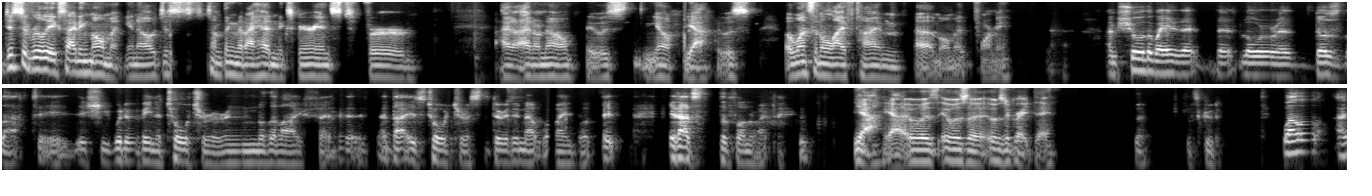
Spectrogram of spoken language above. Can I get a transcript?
just a really exciting moment you know just something that i hadn't experienced for i, I don't know it was you know yeah it was a once in a lifetime uh, moment for me i'm sure the way that that laura does that she would have been a torturer in another life uh, that is torturous to do it in that way but it it adds the fun right yeah, yeah, it was it was a it was a great day. Yeah, that's good. Well, I,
